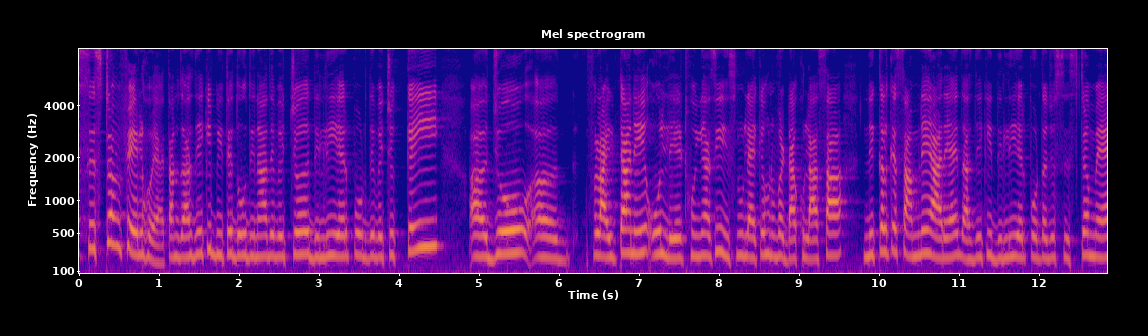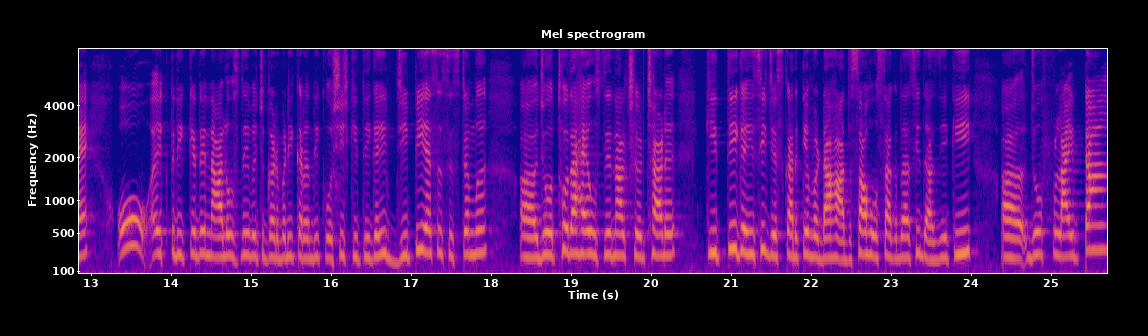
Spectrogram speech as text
ਸਿਸਟਮ ਫੇਲ ਹੋਇਆ। ਤੁਹਾਨੂੰ ਦੱਸ ਦਈਏ ਕਿ ਬੀਤੇ 2 ਦਿਨਾਂ ਦੇ ਵਿੱਚ ਦਿੱਲੀ 에ਅਰਪੋਰਟ ਦੇ ਵਿੱਚ ਕਈ ਜੋ ਫਲਾਈਟਾਂ ਨੇ ਉਹ ਲੇਟ ਹੋਈਆਂ ਸੀ। ਇਸ ਨੂੰ ਲੈ ਕੇ ਹੁਣ ਵੱਡਾ ਖੁਲਾਸਾ ਨਿਕਲ ਕੇ ਸਾਹਮਣੇ ਆ ਰਿਹਾ ਹੈ। ਦੱਸ ਦਈਏ ਕਿ ਦਿੱਲੀ 에ਅਰਪੋਰਟ ਦਾ ਜੋ ਸਿਸਟਮ ਹੈ ਉਹ ਇੱਕ ਤਰੀਕੇ ਦੇ ਨਾਲ ਉਸ ਦੇ ਵਿੱਚ ਗੜਬੜੀ ਕਰਨ ਦੀ ਕੋਸ਼ਿਸ਼ ਕੀਤੀ ਗਈ। ਜੀਪੀਐਸ ਸਿਸਟਮ ਜੋ ਉੱਥੋਂ ਦਾ ਹੈ ਉਸ ਦੇ ਨਾਲ ਛੇੜਛਾੜ ਕੀਤੀ ਗਈ ਸੀ, ਜਿਸ ਕਰਕੇ ਵੱਡਾ ਹਾਦਸਾ ਹੋ ਸਕਦਾ ਸੀ। ਦੱਸ ਦਈਏ ਕਿ ਜੋ ਫਲਾਈਟਾਂ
